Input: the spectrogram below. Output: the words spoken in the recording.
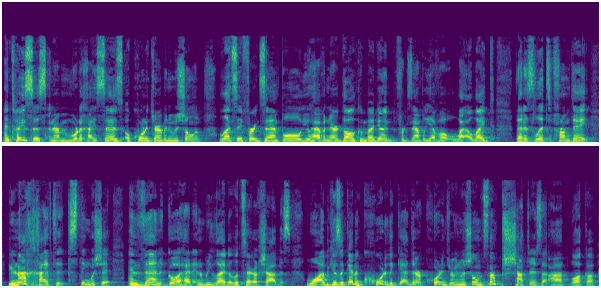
And Taisus and Rabbi Mordechai says, according to Rabbeinu Meshulam, let's say, for example, you have an air dalkum For example, you have a, light that is lit from day. You're not chayv to extinguish it and then go ahead and relight it Litzerach Shabbos. Why? Because again, according to the Geder, according to Rabbeinu Meshulam, it's not pshat, there's a adlaka.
